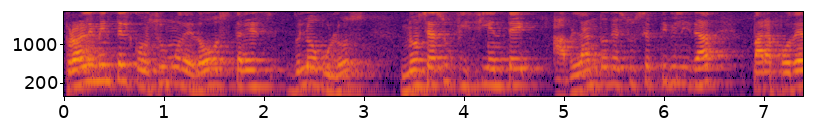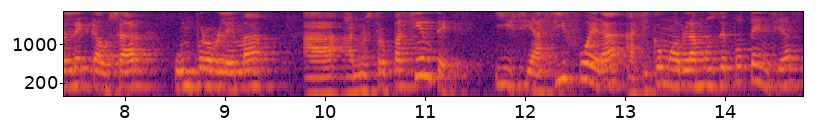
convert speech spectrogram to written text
Probablemente el consumo de dos, tres glóbulos no sea suficiente, hablando de susceptibilidad, para poderle causar un problema a, a nuestro paciente. Y si así fuera, así como hablamos de potencias,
